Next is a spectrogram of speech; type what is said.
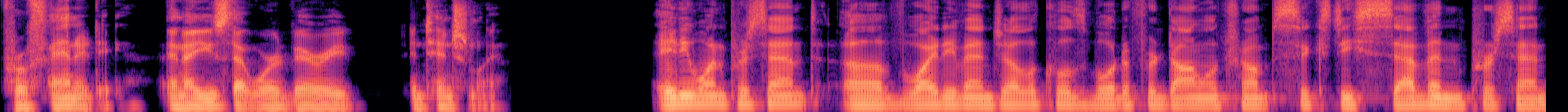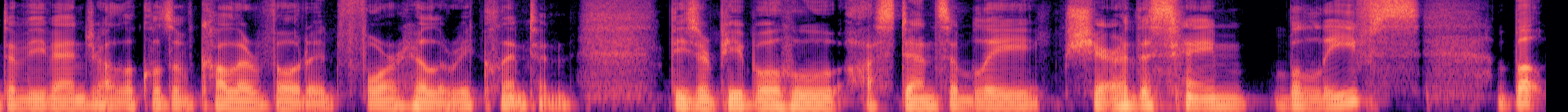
profanity? And I use that word very intentionally. 81% of white evangelicals voted for Donald Trump. 67% of evangelicals of color voted for Hillary Clinton. These are people who ostensibly share the same beliefs. But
